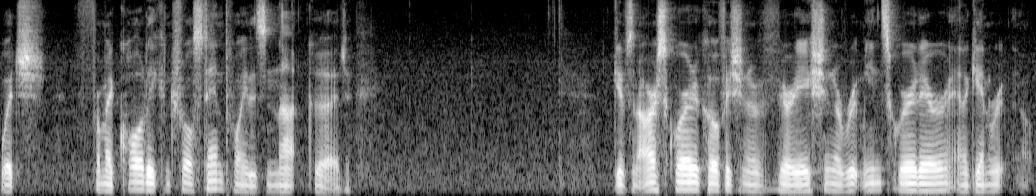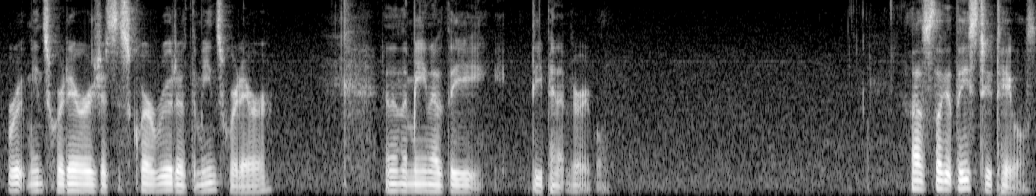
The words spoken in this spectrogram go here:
which from a quality control standpoint is not good. Gives an r squared, a coefficient of variation, a root mean squared error, and again root, mean squared error is just the square root of the mean squared error, and then the mean of the dependent variable. Let's look at these two tables.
